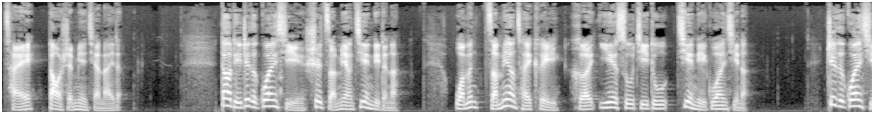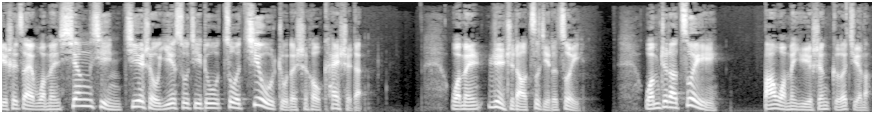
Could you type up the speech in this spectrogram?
才到神面前来的。到底这个关系是怎么样建立的呢？我们怎么样才可以和耶稣基督建立关系呢？这个关系是在我们相信接受耶稣基督做救主的时候开始的。我们认识到自己的罪，我们知道罪把我们与神隔绝了。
